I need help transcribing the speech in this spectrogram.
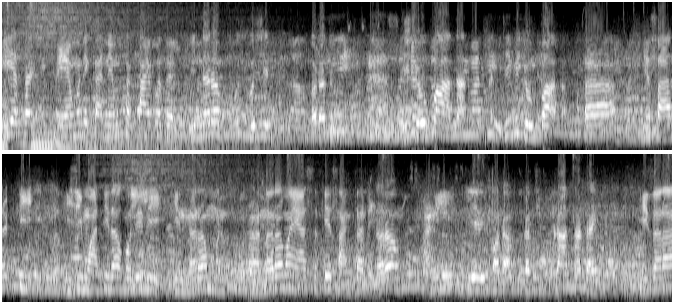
ही यासाठी यामध्ये का नेमका काय बदल? ही नरम भुसभुशीत बघा तुम्ही. ही घेऊन पाहता. ती बी घेऊन पाहता. आता एस आर टी ही जी माती दाखवलेली ही नरम नरम आहे असं ते सांगतात. आहे. नरम. आणि हे बघा कच्ची काचा टाईप ही जरा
